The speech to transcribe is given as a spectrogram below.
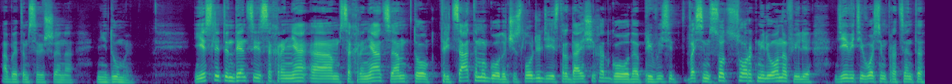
об этом совершенно не думаем. Если тенденции сохраня, э, сохранятся, то к 30 году число людей, страдающих от голода, превысит 840 миллионов или 9,8%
